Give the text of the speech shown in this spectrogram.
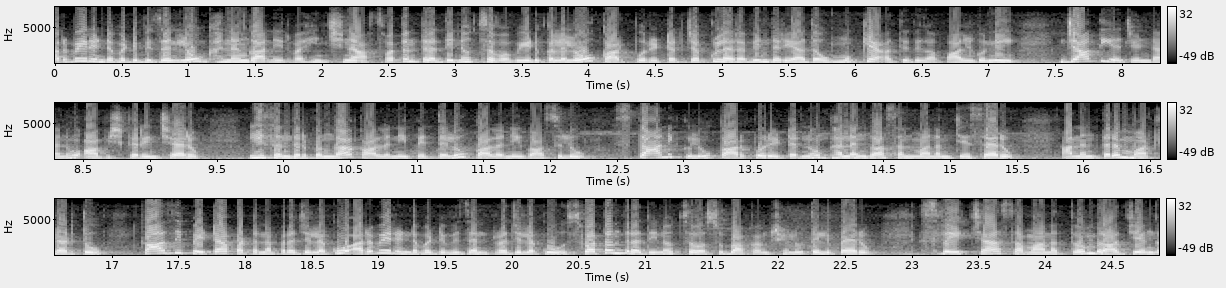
అరవై రెండవ డివిజన్లో ఘనంగా నిర్వహించిన స్వతంత్ర దినోత్సవ వేడుకలలో కార్పొరేటర్ జక్కుల రవీందర్ యాదవ్ ముఖ్య అతిథిగా పాల్గొని జాతీయ జెండాను ఆవిష్కరించారు. ఈ సందర్భంగా కాలనీ పెద్దలు కాలనీ వాసులు స్థానికులు కార్పొరేటర్ను ఘనంగా సన్మానం చేశారు. అనంతరం మాట్లాడుతూ కాజీపేట పట్టణ ప్రజలకు అరవై రెండవ డివిజన్ ప్రజలకు స్వతంత్ర దినోత్సవ శుభాకాంక్షలు తెలిపారు. స్వేచ్ఛ సమానత్వం రాజ్యాంగ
